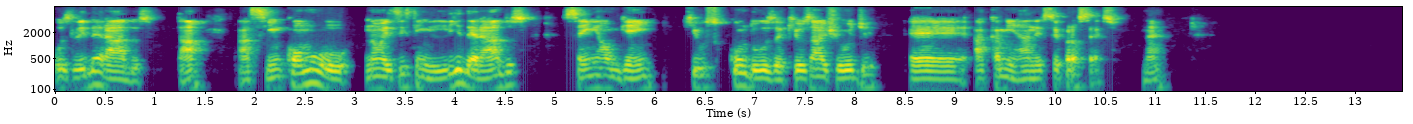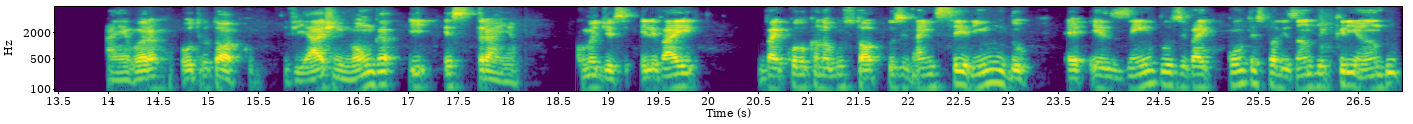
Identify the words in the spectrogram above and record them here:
os liderados, tá? Assim como não existem liderados sem alguém que os conduza, que os ajude é, a caminhar nesse processo, né? Aí agora outro tópico, viagem longa e estranha. Como eu disse, ele vai vai colocando alguns tópicos e vai inserindo é, exemplos e vai contextualizando e criando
